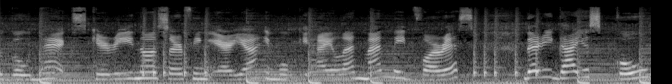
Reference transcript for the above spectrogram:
To go next? Quirino Surfing Area, Imuki Island, Man-Made Forest, Darigayos Cove,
